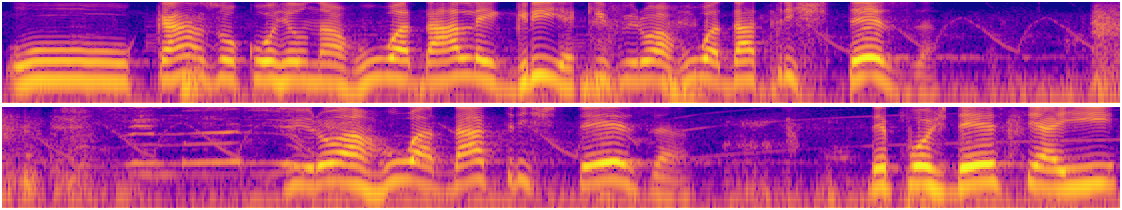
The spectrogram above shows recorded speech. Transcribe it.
o caso ocorreu na Rua da Alegria, que virou a Rua da Tristeza. virou a Rua da Tristeza. Depois desse aí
